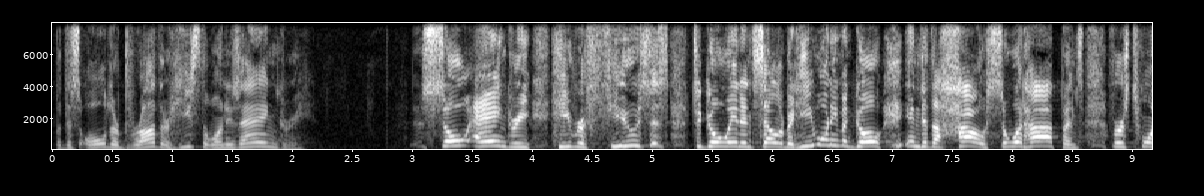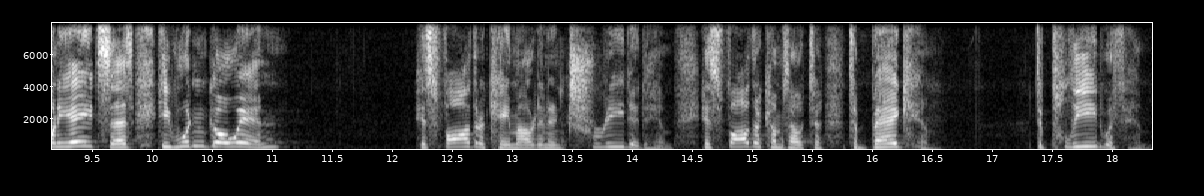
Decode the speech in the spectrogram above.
But this older brother, he's the one who's angry. So angry, he refuses to go in and celebrate. He won't even go into the house. So, what happens? Verse 28 says he wouldn't go in. His father came out and entreated him. His father comes out to, to beg him, to plead with him.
